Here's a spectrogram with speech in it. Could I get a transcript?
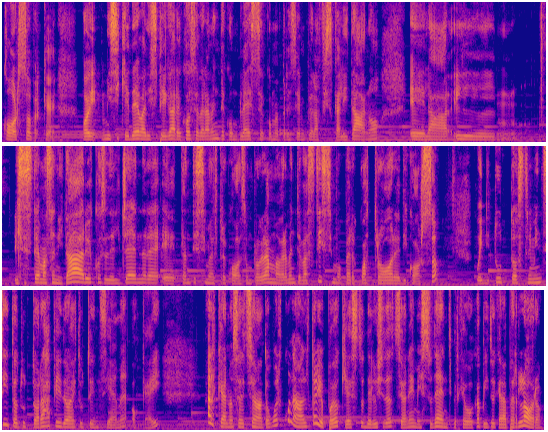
corso perché poi mi si chiedeva di spiegare cose veramente complesse come per esempio la fiscalità, no? E la, il, il sistema sanitario e cose del genere e tantissime altre cose. Un programma veramente vastissimo per quattro ore di corso, quindi tutto streaming sito, tutto rapido e tutto insieme, ok? Al che hanno selezionato qualcun altro, io poi ho chiesto delucidazioni ai miei studenti perché avevo capito che era per loro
